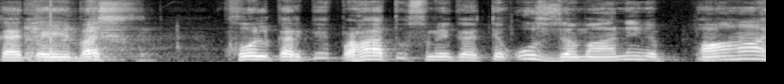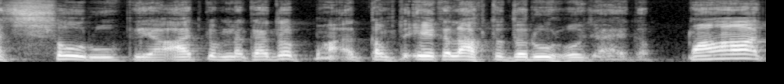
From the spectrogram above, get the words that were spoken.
कहते हैं, बस खोल करके पढ़ा तो उसमें कहते हैं, उस ज़माने में पाँच सौ रुपया, आज कम ना कह दो कम तो एक लाख तो ज़रूर हो जाएगा। पाँच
